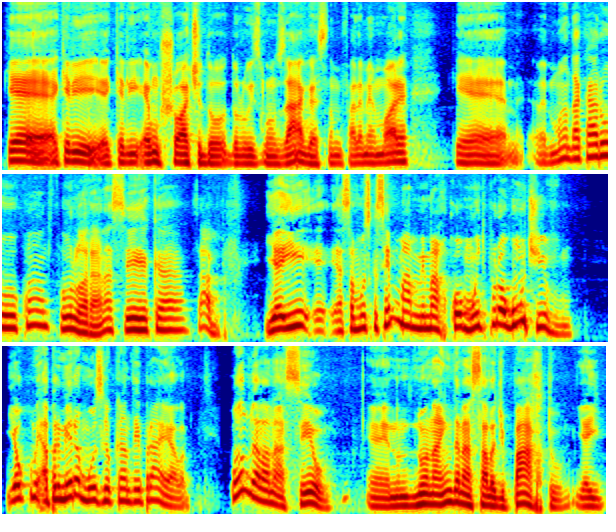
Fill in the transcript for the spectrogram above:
que é aquele, aquele é um shot do, do Luiz Gonzaga, se não me falha a memória, que é Manda Caru quando fulorar na seca, sabe? E aí, essa música sempre me marcou muito por algum motivo. E eu, a primeira música que eu cantei para ela. Quando ela nasceu, é, no, ainda na sala de parto, e aí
